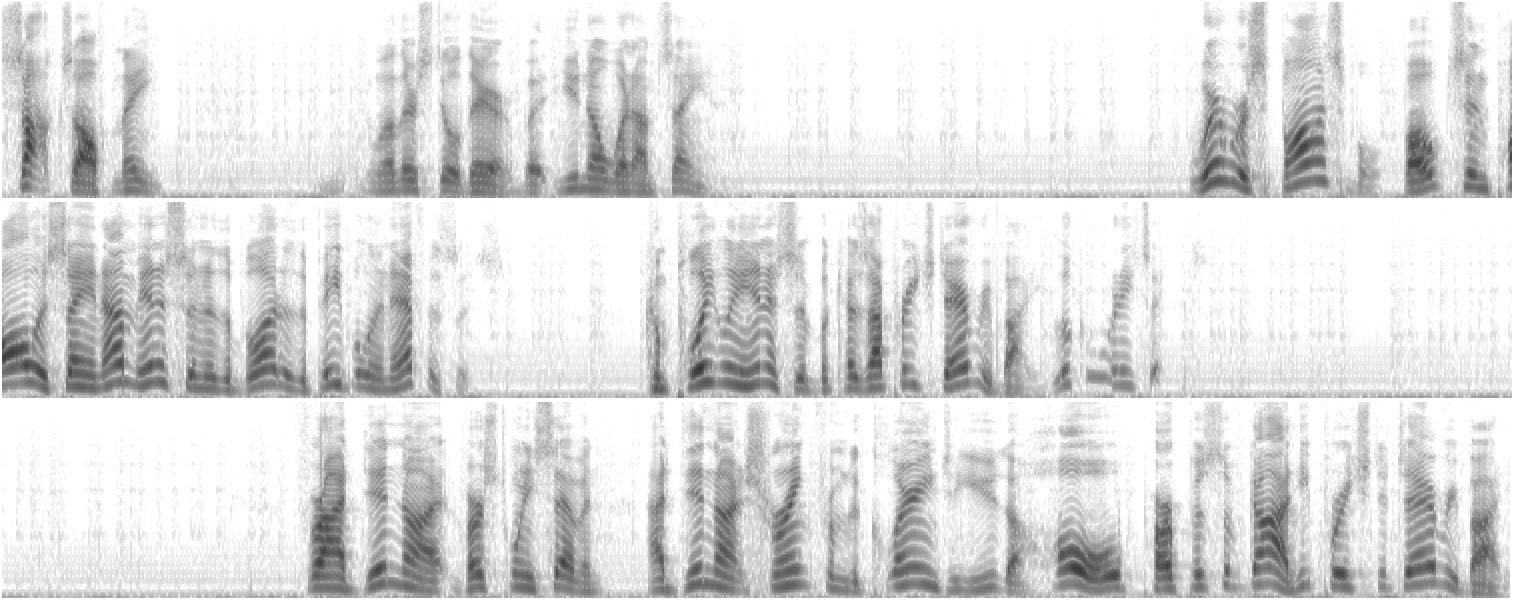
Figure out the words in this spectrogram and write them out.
socks off me. Well, they're still there, but you know what I'm saying. We're responsible, folks, and Paul is saying, I'm innocent of the blood of the people in Ephesus. Completely innocent because I preached to everybody. Look at what he says. For I did not, verse 27, I did not shrink from declaring to you the whole purpose of God. He preached it to everybody.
